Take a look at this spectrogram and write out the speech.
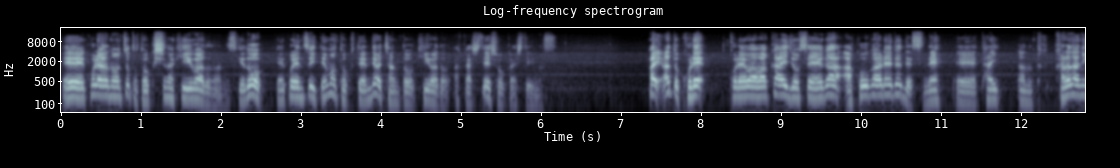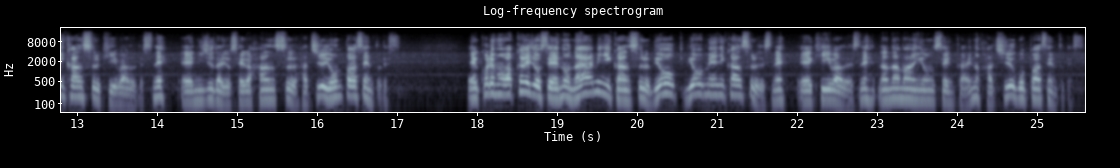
えー、これあの、ちょっと特殊なキーワードなんですけど、えー、これについても特典ではちゃんとキーワードを明かして紹介しています。はい、あとこれ。これは若い女性が憧れるですね、えー、体あの体に関するキーワードですね。えー、20代女性が半数84%です。これも若い女性の悩みに関する病病名に関するですね、キーワードですね。7万4000回の85%です。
